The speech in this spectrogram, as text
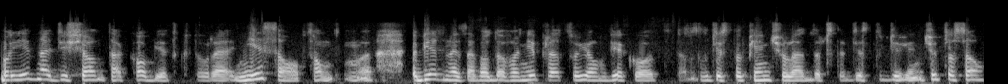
bo jedna dziesiąta kobiet, które nie są, są mm, biedne zawodowo, nie pracują w wieku od 25 lat do 49, to są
